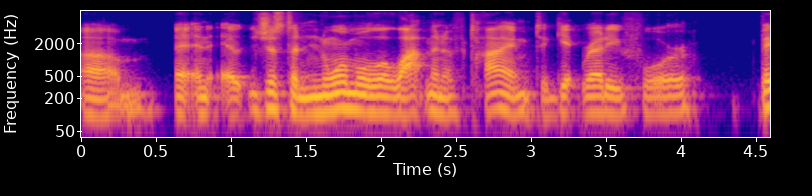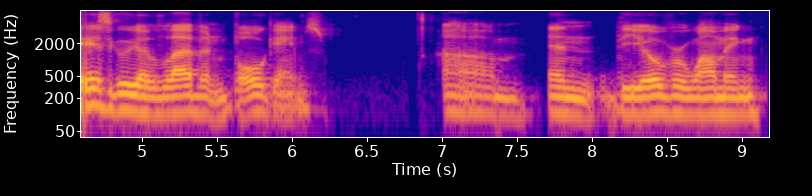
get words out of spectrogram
um, and just a normal allotment of time to get ready for basically 11 bowl games. Um, and the overwhelming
